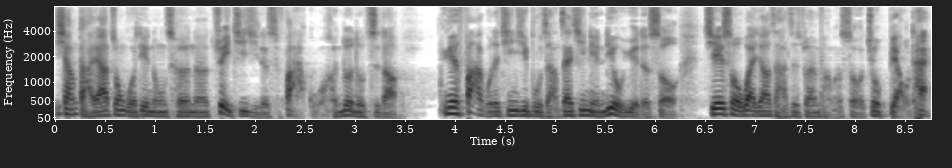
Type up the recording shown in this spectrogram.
想打压中国电动车呢，最积极的是法国，很多人都知道。因为法国的经济部长在今年六月的时候接受外交杂志专访的时候就表态，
